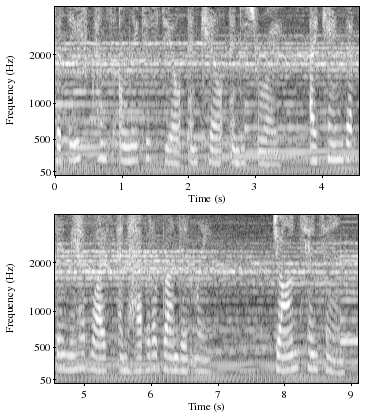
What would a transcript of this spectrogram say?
The thief comes only to steal and kill and destroy. I came that they may have life and have it abundantly. John 10:10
